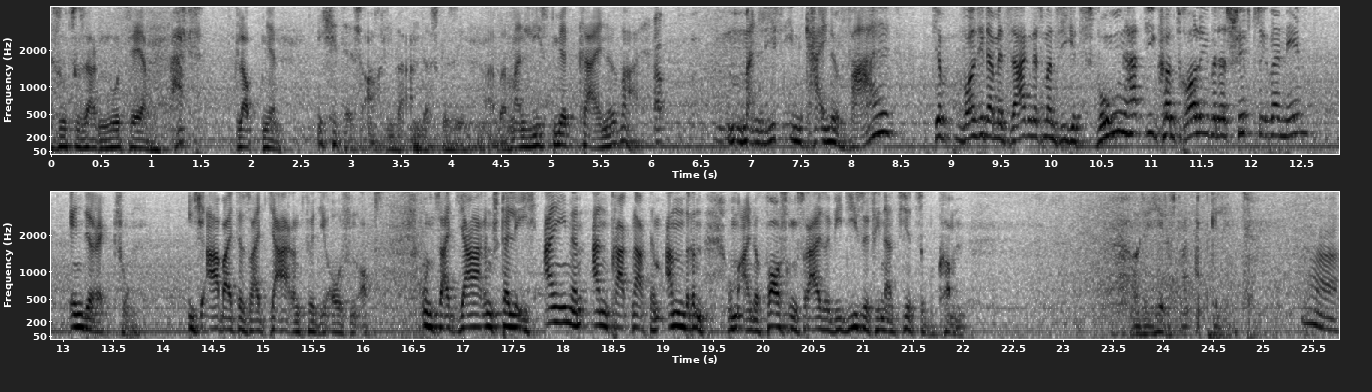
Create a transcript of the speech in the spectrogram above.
sozusagen Notwehr. Was? Glaubt mir, ich hätte es auch lieber anders gesehen, aber man ließ mir keine Wahl. Man ließ Ihnen keine Wahl? Ja, wollen Sie damit sagen, dass man Sie gezwungen hat, die Kontrolle über das Schiff zu übernehmen? Indirekt schon. Ich arbeite seit Jahren für die Ocean Ops. Und seit Jahren stelle ich einen Antrag nach dem anderen, um eine Forschungsreise wie diese finanziert zu bekommen. Wurde jedes Mal abgelehnt. Ah,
